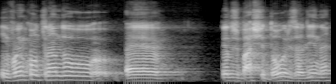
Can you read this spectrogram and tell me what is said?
e vou encontrando é, pelos bastidores ali, né?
